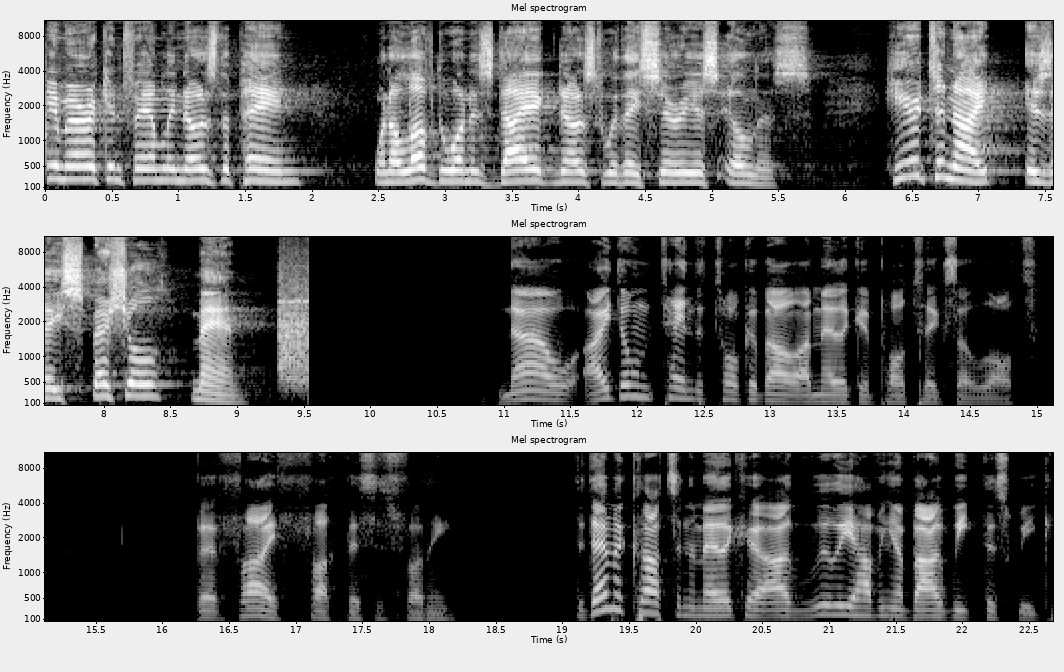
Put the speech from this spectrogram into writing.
The American family knows the pain when a loved one is diagnosed with a serious illness. Here tonight is a special man. Now, I don't tend to talk about American politics a lot. But why fuck this is funny. The Democrats in America are really having a bad week this week.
